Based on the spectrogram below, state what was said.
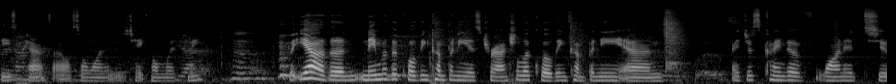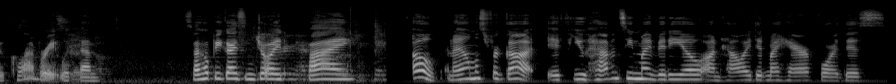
these pants I also wanted to take home with me. But yeah, the name of the clothing company is Tarantula Clothing Company, and I just kind of wanted to collaborate with them. So I hope you guys enjoyed. Bye. Oh, and I almost forgot. If you haven't seen my video on how I did my hair for this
